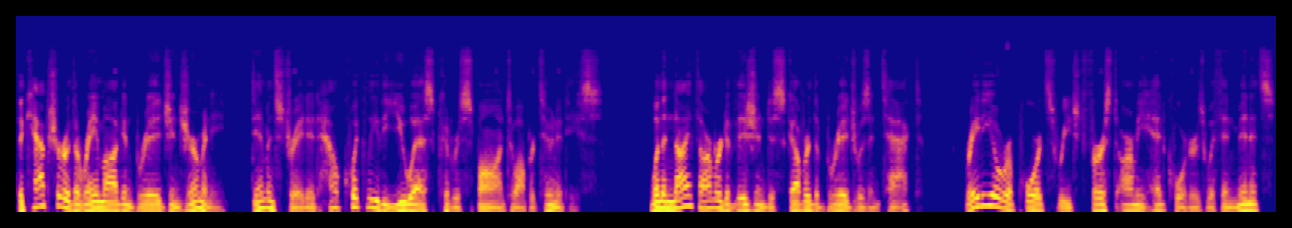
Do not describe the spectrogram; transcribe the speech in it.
The capture of the Remagen Bridge in Germany demonstrated how quickly the U.S. could respond to opportunities. When the 9th Armored Division discovered the bridge was intact, radio reports reached 1st Army headquarters within minutes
